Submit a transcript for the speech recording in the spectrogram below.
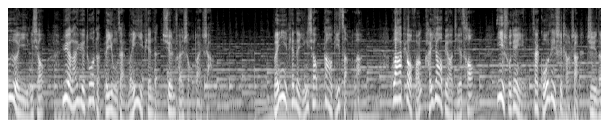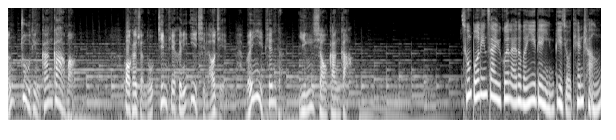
恶意营销，越来越多的被用在文艺片的宣传手段上。文艺片的营销到底怎么了？拉票房还要不要节操？艺术电影在国内市场上只能注定尴尬吗？报刊选读今天和您一起了解文艺片的营销尴尬。从柏林载誉归来的文艺电影《地久天长》，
